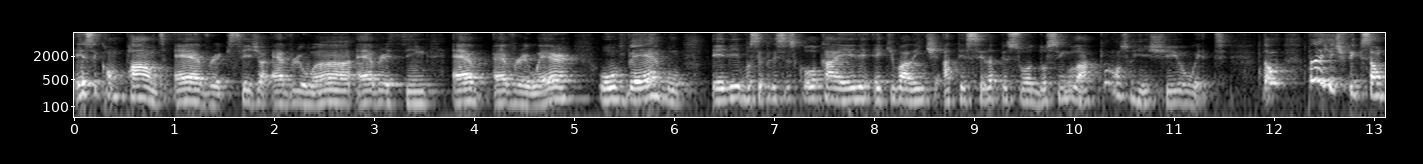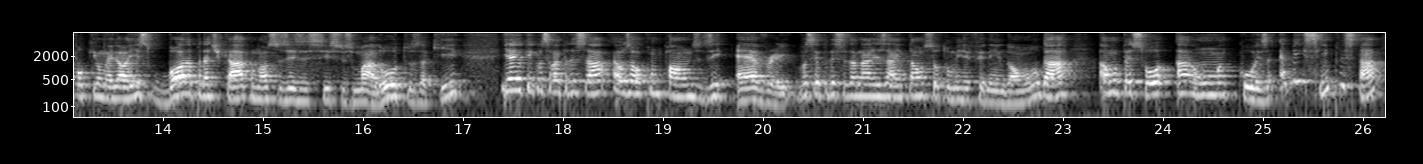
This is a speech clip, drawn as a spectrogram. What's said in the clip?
esse compound, every, que seja everyone, everything, ev everywhere, o verbo, ele, você precisa colocar ele equivalente à terceira pessoa do singular, que é o nosso he, e o it. Então, para a gente fixar um pouquinho melhor isso, bora praticar com nossos exercícios marotos aqui. E aí o que você vai precisar é usar o compound de every. Você precisa analisar então se eu estou me referindo a um lugar, a uma pessoa, a uma coisa. É bem simples, tá?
